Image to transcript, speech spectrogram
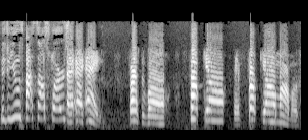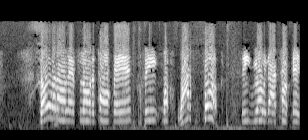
Did you use hot sauce first? Hey, hey, hey. First of all, fuck y'all and fuck y'all mamas. Don't let all that Florida talk, man. See, why the fuck? See, we only gotta talk that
